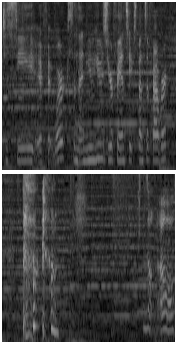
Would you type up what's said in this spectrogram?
to see if it works and then you use your fancy expensive fabric. I don't know.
